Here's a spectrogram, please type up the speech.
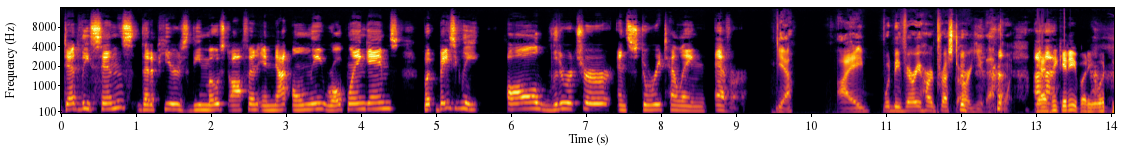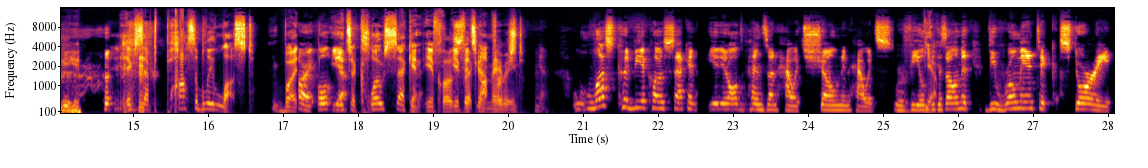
deadly sins that appears the most often in not only role playing games, but basically all literature and storytelling ever. Yeah. I would be very hard pressed to argue that point, Yeah, I think anybody would be. except possibly lust. But all right, well, yeah. it's a close second if, Close if it's not second, maybe. first. Lust could be a close second. It, it all depends on how it's shown and how it's revealed. Yeah. Because I'll admit, the romantic story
